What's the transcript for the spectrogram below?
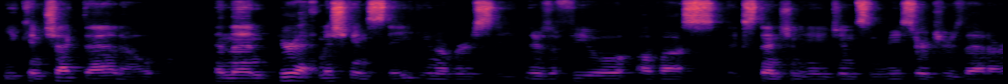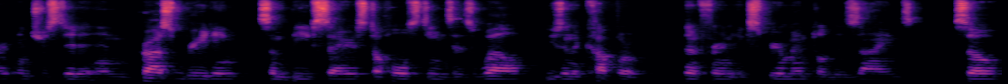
you can check that out. And then here at Michigan State University, there's a few of us extension agents and researchers that are interested in crossbreeding some beef sires to Holsteins as well, using a couple different experimental designs. So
